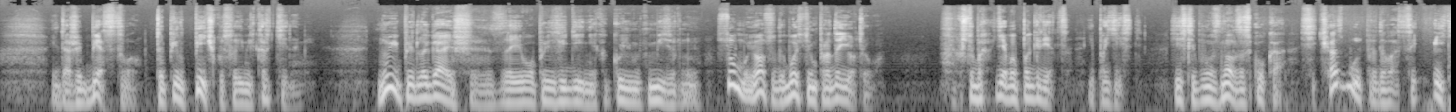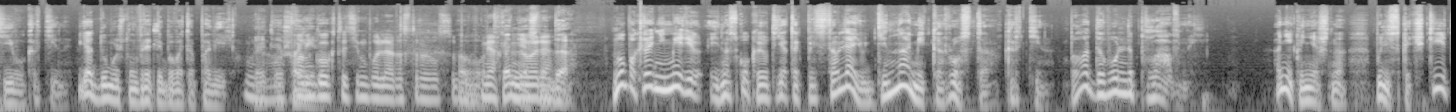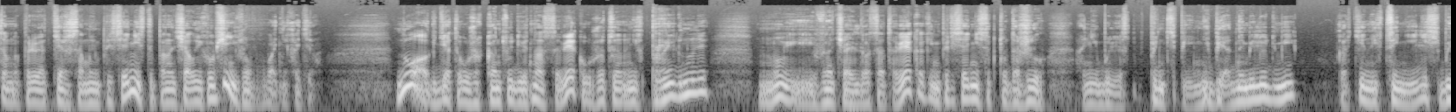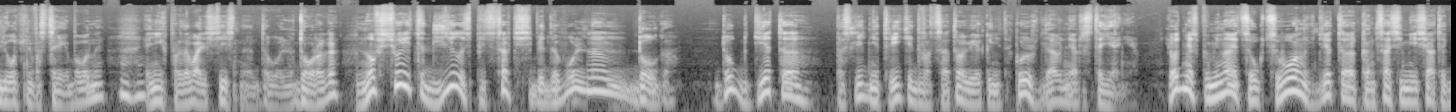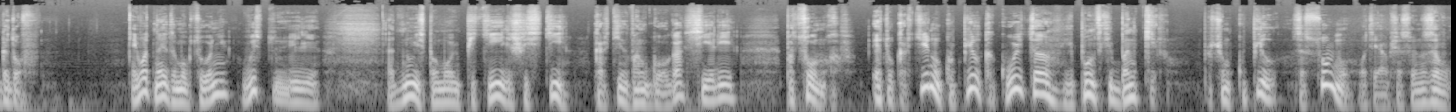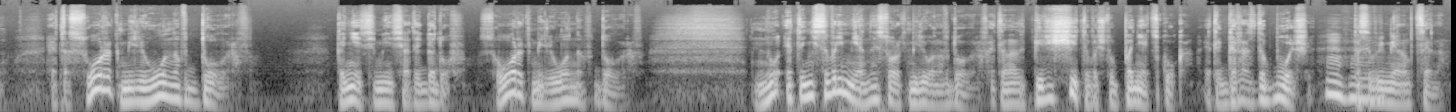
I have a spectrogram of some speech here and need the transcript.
и даже бедствовал, топил печку своими картинами. Ну и предлагаешь за его произведение какую-нибудь мизерную сумму, и он с удовольствием продает его, чтобы хотя бы погреться и поесть. Если бы он знал, за сколько сейчас будут продаваться эти его картины, я думаю, что он вряд ли бы в это поверил. Да, это Ван Гог-то тем более расстроился бы, вот, мягко конечно, говоря. да. Ну, по крайней мере, и насколько вот я так представляю, динамика роста картин была довольно плавной. Они, конечно, были скачки, там, например, те же самые импрессионисты, поначалу их вообще никто покупать не хотел. Ну, а где-то уже к концу XIX века уже цены на них прыгнули. Ну, и в начале XX века импрессионисты, кто дожил, они были, в принципе, не бедными людьми. Картины их ценились, были очень востребованы. Uh-huh. И они их продавали, естественно, довольно дорого. Но все это длилось, представьте себе, довольно долго до где-то последней трети 20 века, не такое уж давнее расстояние. И вот мне вспоминается аукцион где-то конца 70-х годов. И вот на этом аукционе выставили одну из, по-моему, пяти или шести картин Ван Гога серии «Подсолнухов». Эту картину купил какой-то японский банкир. Причем купил за сумму, вот я вам сейчас ее назову, это 40 миллионов долларов. Конец 70-х годов. 40 миллионов долларов. Но это не современные 40 миллионов долларов. Это надо пересчитывать, чтобы понять, сколько. Это гораздо больше угу. по современным ценам.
